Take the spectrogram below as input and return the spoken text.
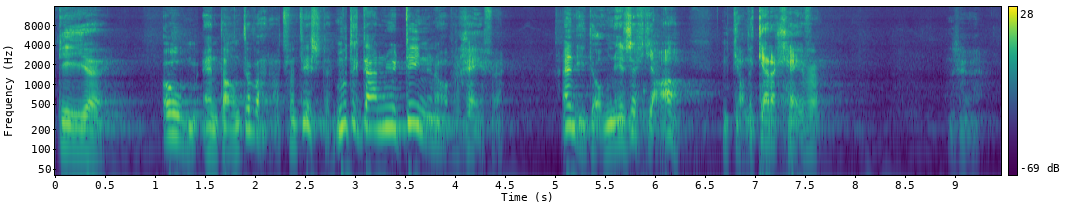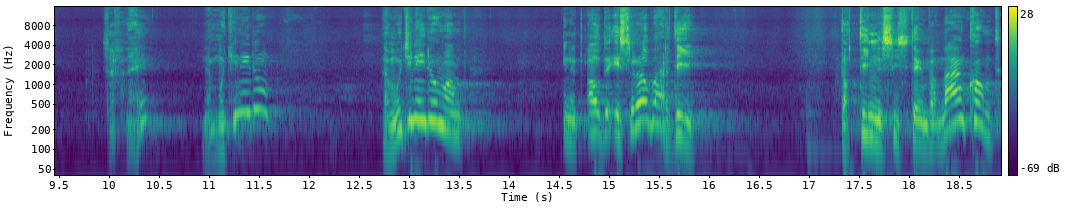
Die oom en tante waren adventisten. Moet ik daar nu tienen over geven? En die dominee zegt, ja, moet je aan de kerk geven. Zeg nee, Dat moet je niet doen. Dat moet je niet doen, want in het oude Israël, waar die, dat tiende systeem vandaan komt,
